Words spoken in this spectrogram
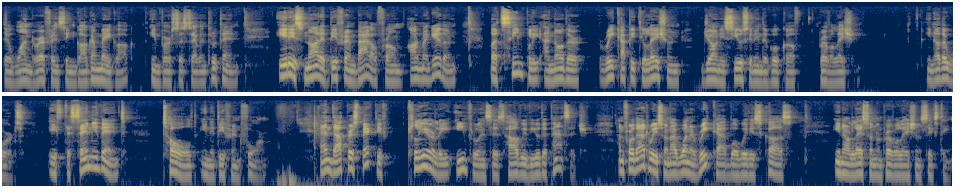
the one referencing Gog and Magog in verses 7 through 10, it is not a different battle from Armageddon, but simply another recapitulation John is using in the book of Revelation. In other words, it's the same event told in a different form. And that perspective clearly influences how we view the passage. And for that reason, I want to recap what we discussed in our lesson on Revelation 16.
